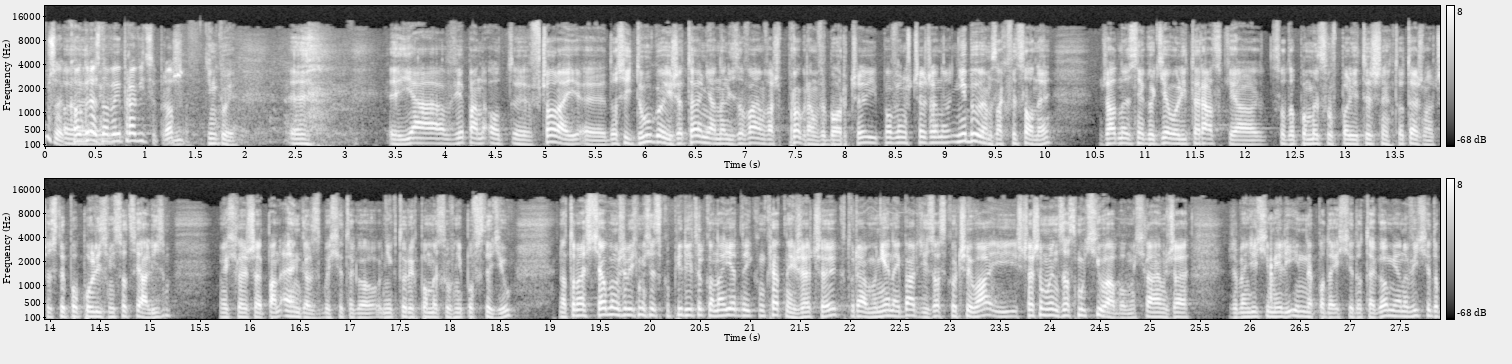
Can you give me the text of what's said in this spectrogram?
Dobrze, Kongres Nowej Prawicy, proszę. Dziękuję. E, e, Ja, wie pan, od e, wczoraj e, dosyć długo i rzetelnie analizowałem wasz program wyborczy i powiem szczerze, no, nie byłem zachwycony. Żadne z niego dzieło literackie, a co do pomysłów politycznych to też no, czysty populizm i socjalizm. Myślę, że pan Engels by się tego niektórych pomysłów nie powstydził. Natomiast chciałbym, żebyśmy się skupili tylko na jednej konkretnej rzeczy, która mnie najbardziej zaskoczyła i szczerze mówiąc zasmuciła, bo myślałem, że, że będziecie mieli inne podejście do tego, mianowicie do,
